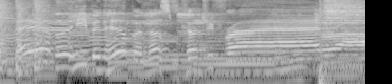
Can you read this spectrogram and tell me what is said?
Ever he been helping us country fried rock.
